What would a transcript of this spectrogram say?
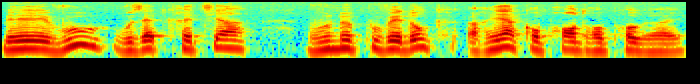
mais vous, vous êtes chrétien, vous ne pouvez donc rien comprendre au progrès.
